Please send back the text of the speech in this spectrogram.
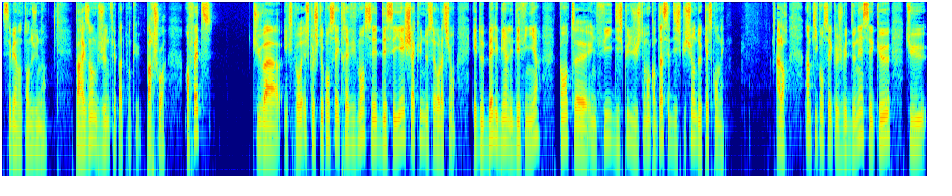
c'est bien entendu non. Par exemple, je ne fais pas de plan cul, par choix. En fait, tu vas explorer, ce que je te conseille très vivement, c'est d'essayer chacune de ces relations et de bel et bien les définir quand euh, une fille discute justement, quand tu as cette discussion de qu'est-ce qu'on est. Alors, un petit conseil que je vais te donner, c'est que tu...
